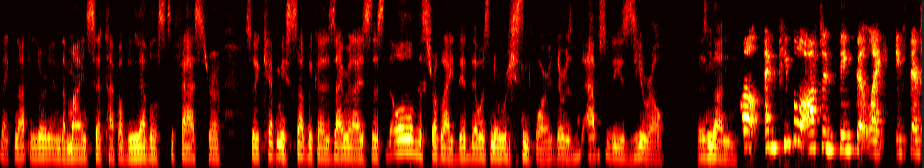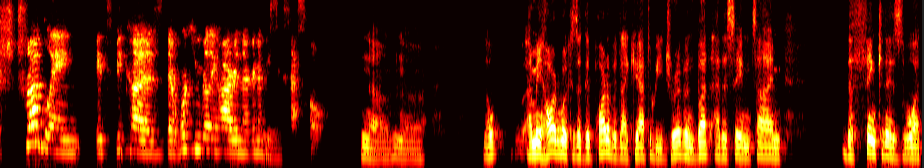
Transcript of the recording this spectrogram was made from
Like not learning the mindset type of levels to faster. So it kept me stuck because I realized this all of the struggle I did, there was no reason for it. There was absolutely zero. There's none. Well, and people often think that like if they're struggling, it's because they're working really hard and they're gonna be mm. successful. No, no. Nope. I mean hard work is a good part of it. Like you have to be driven, but at the same time, the thinking is what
